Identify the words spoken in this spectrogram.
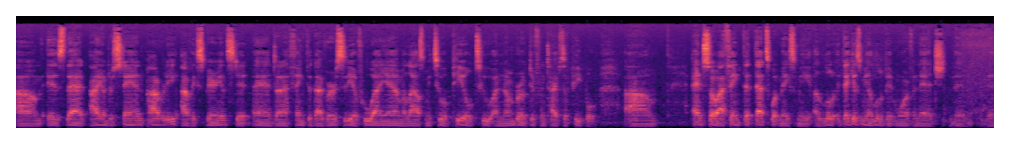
Um, is that I understand poverty, I've experienced it, and I think the diversity of who I am allows me to appeal to a number of different types of people. Um, and so I think that that's what makes me a little. That gives me a little bit more of an edge than than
